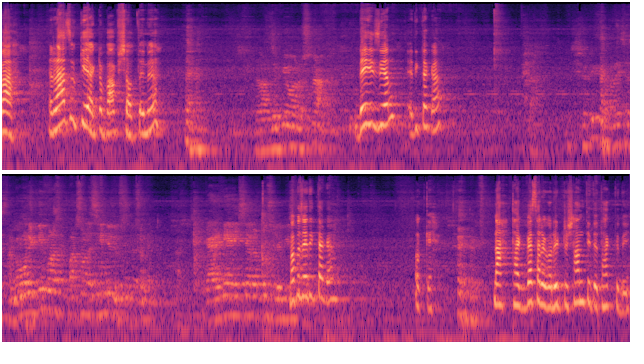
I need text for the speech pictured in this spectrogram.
বাহ। রাজু কি একটা বাপ সব তাই না? দেখি জুয়েল এদিক টাকা বাপু এদিক টাকা ওকে। না থাক বেচারা করে একটু শান্তিতে থাকতে দিই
